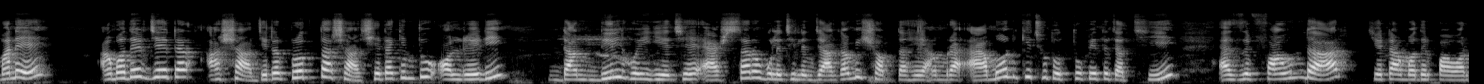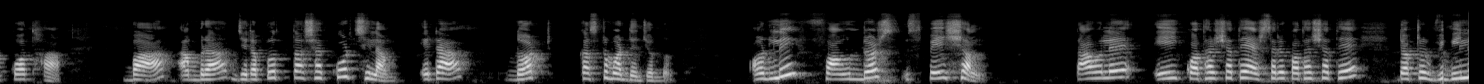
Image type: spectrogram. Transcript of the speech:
মানে আমাদের যেটার আশা, যেটার প্রত্যাশা, সেটা কিন্তু অলরেডি ডান ডিল হয়ে গিয়েছে। অ্যাশ স্যারও বলেছিলেন যে আগামী সপ্তাহে আমরা এমন কিছু তথ্য পেতে যাচ্ছি অ্যাজ এ ফাউন্ডার যেটা আমাদের পাওয়ার কথা, বা আমরা যেটা প্রত্যাশা করছিলাম, এটা নট কাস্টমারদের জন্য। অনলি ফাউন্ডার্স স্পেশাল তাহলে এই কথার সাথে অ্যাশ স্যারের কথার সাথে ডক্টর বিল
